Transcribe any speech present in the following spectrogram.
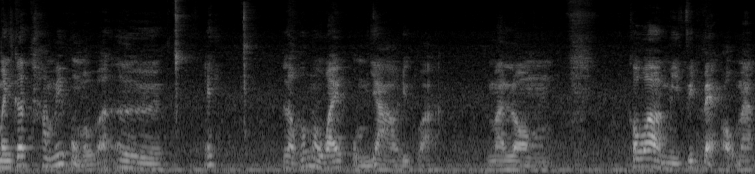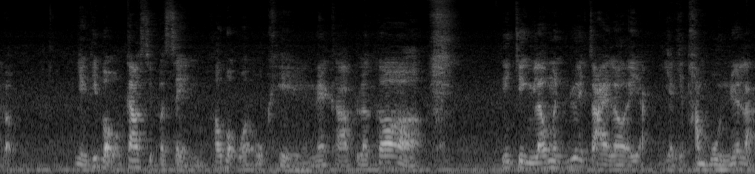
มันก็ทำให้ผมแบบว่า เออ เอ๊ะ เราก็มาไว้ผมยาวดีกว่า มาลอง ก็ว่ามีฟีดแบ็กออกมาแบบอย่างที่บอกว่า 90%เขาบอกว่าโอเคนะครับ แล้วก็จริงๆ แล้วมันด้วยใจเราอยากอยากจะทำบุญด้วยล่ะ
